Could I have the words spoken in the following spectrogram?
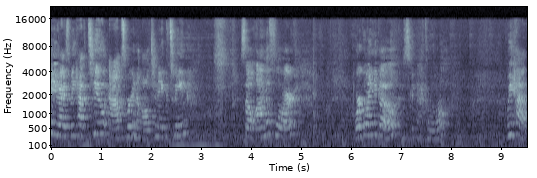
Okay, you guys, we have two abs we're gonna alternate between. So on the floor, we're going to go, get back a little. We have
